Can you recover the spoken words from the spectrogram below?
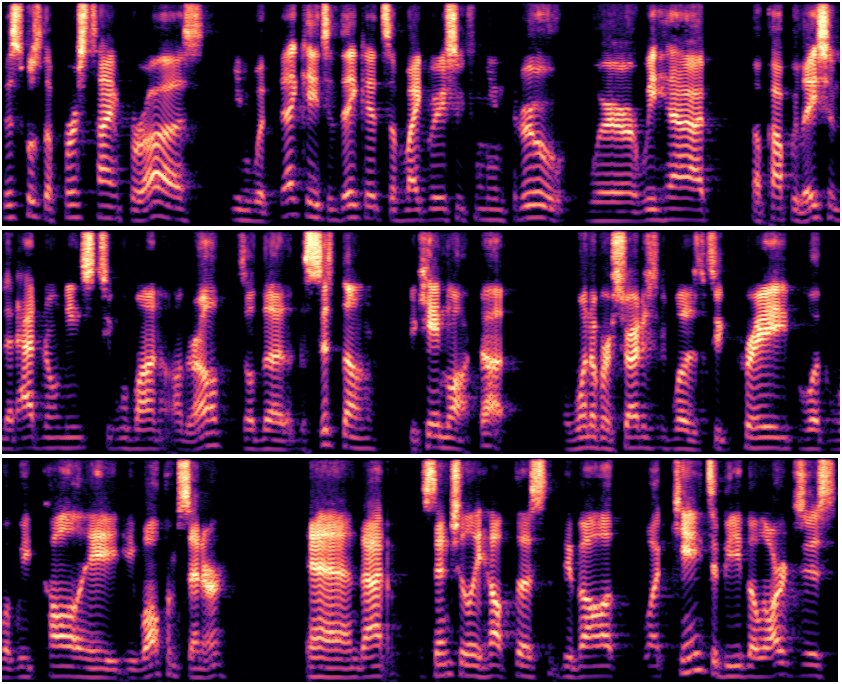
this was the first time for us, you know, with decades and decades of migration coming through, where we had a population that had no means to move on on their own. So the, the system became locked up. One of our strategies was to create what, what we call a, a welcome center and that essentially helped us develop what came to be the largest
